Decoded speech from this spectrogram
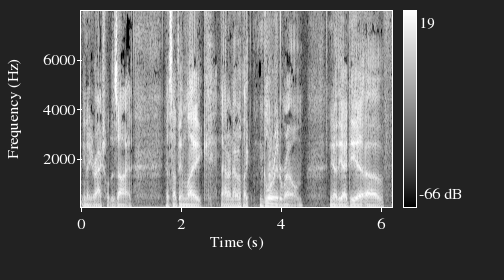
you know your actual design. You know, something like I don't know, like Glory to Rome. You know, the idea of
